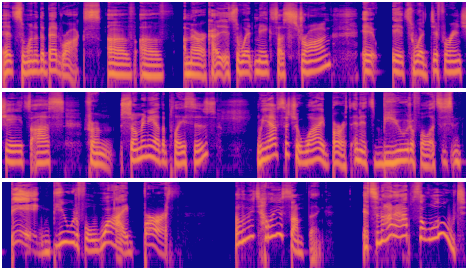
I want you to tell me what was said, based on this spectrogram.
It's one of the bedrocks of of America. It's what makes us strong. It it's what differentiates us from so many other places. We have such a wide berth and it's beautiful. It's this big, beautiful, wide berth. But let me tell you something. It's not absolute.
